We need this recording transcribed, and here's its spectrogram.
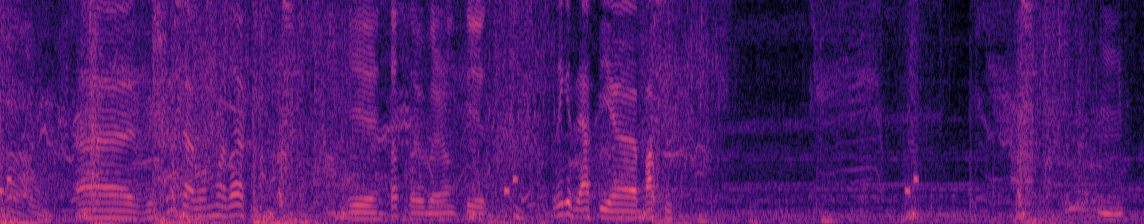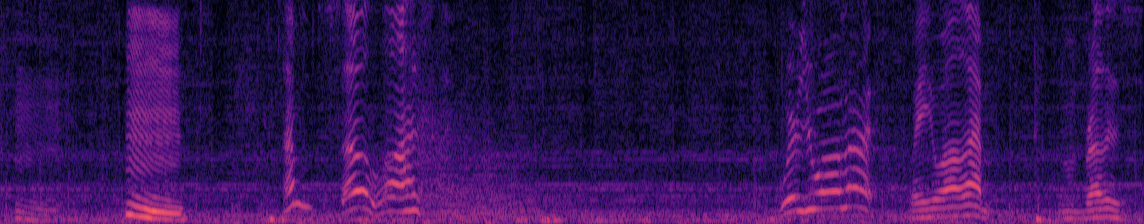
Uh, we should have one more left. Yeah, I thought so, but I don't see it. I think it's at the uh, boxes. Hmm. I'm so lost. Where you all at? Where you all at, my brothers?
